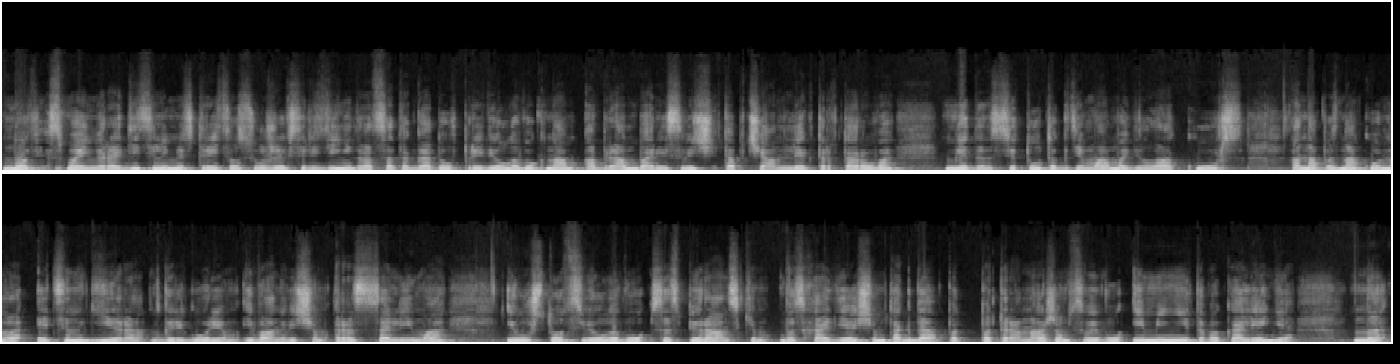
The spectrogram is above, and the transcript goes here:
Вновь с моими родителями встретился уже в середине 20-х годов. Привел его к нам Абрам Борисович Топчан, лектор второго мединститута, где мама вела курс. Она познакомила Этингера с Григорием Ивановичем Рассалима, и уж тот свел его со Спиранским, восходящим тогда под патронат персонажем своего именитого коллеги на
